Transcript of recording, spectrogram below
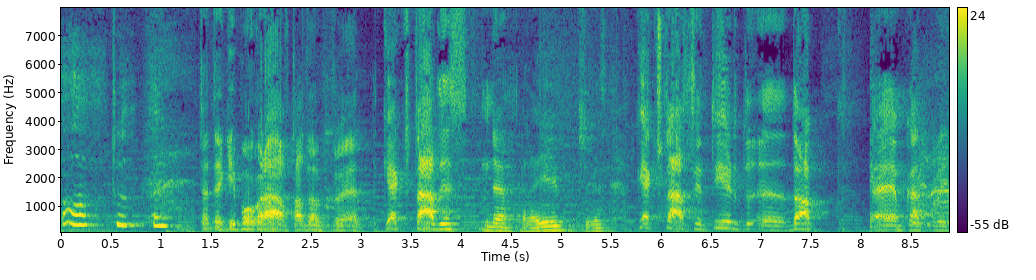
Oh, tudo bem. Já tem que ir para o grave, estás a perceber? O que é que está a desse... Não, espera aí. O que é que está a sentir, uh, Doc? É um bocado por aí.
